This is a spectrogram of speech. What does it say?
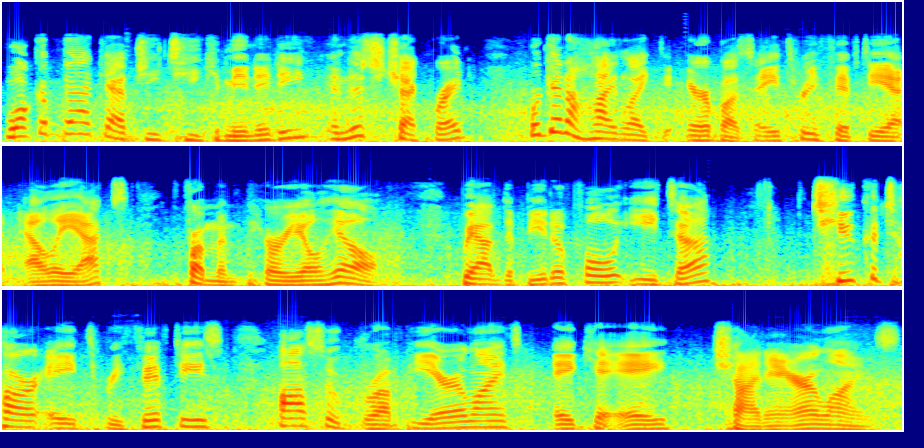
Welcome back, AVGT community. In this check ride, we're going to highlight the Airbus A350 at LAX from Imperial Hill. We have the beautiful ITA, two Qatar A350s, also Grumpy Airlines, aka China Airlines.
